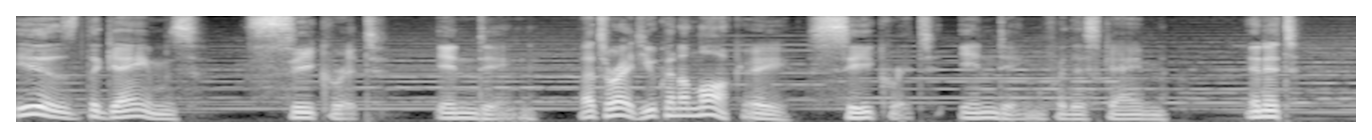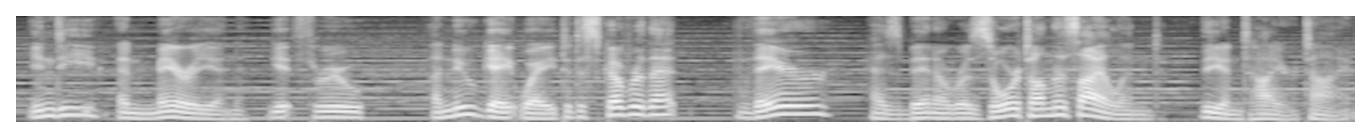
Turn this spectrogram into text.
is the game's secret ending. That's right, you can unlock a secret ending for this game. In it, Indy and Marion get through a new gateway to discover that there has been a resort on this island the entire time.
